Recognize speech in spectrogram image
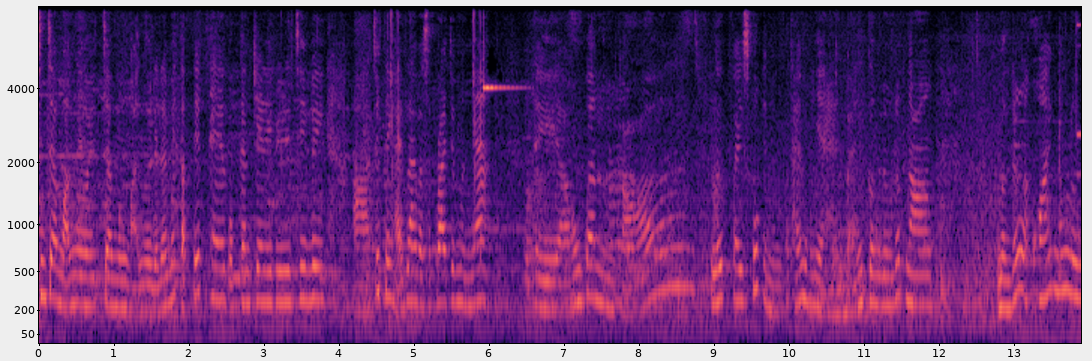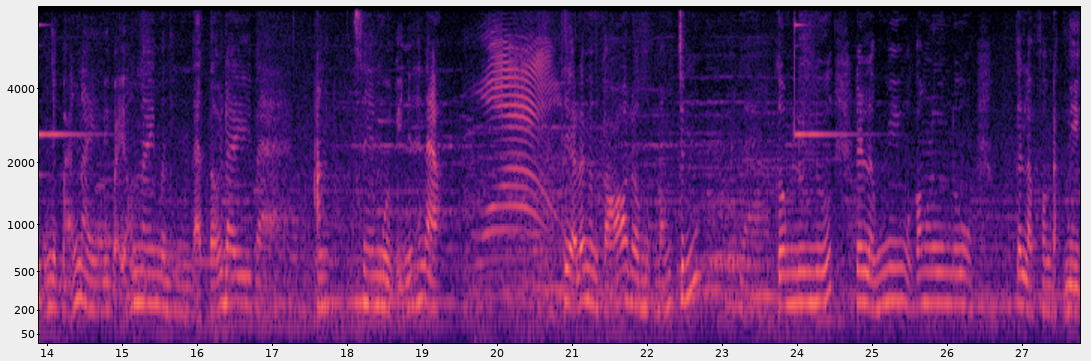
Xin chào mọi người, chào mừng mọi người đã đến với tập tiếp theo của kênh Jenny Beauty TV à, Trước tiên hãy like và subscribe cho mình nha. Thì à, hôm qua mình có lướt Facebook thì mình có thấy một nhà hàng bản cơm lương rất ngon. Mình rất là khoái món lương của Nhật Bản này Vì vậy hôm nay mình đã tới đây và ăn xem mùi vị như thế nào. Thì ở đây mình có order một món chính là cơm lương nướng. Đây là nguyên một con lương luôn Tên là phần đặc biệt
